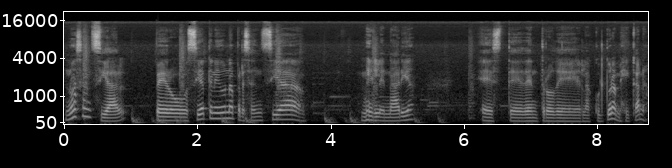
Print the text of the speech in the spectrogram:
no esencial, pero sí ha tenido una presencia milenaria este, dentro de la cultura mexicana.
